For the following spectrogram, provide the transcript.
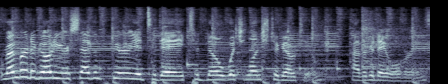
Remember to go to your seventh period today to know which lunch to go to. Have a good day, Wolverines.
